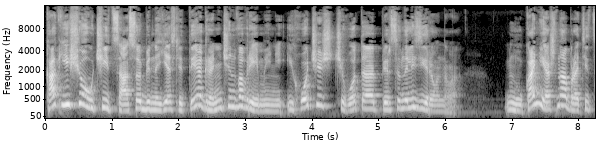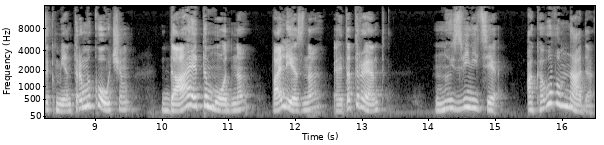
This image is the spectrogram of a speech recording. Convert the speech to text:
Как еще учиться, особенно если ты ограничен во времени и хочешь чего-то персонализированного? Ну, конечно, обратиться к менторам и коучам. Да, это модно, полезно, это тренд. Но извините, а кого вам надо?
